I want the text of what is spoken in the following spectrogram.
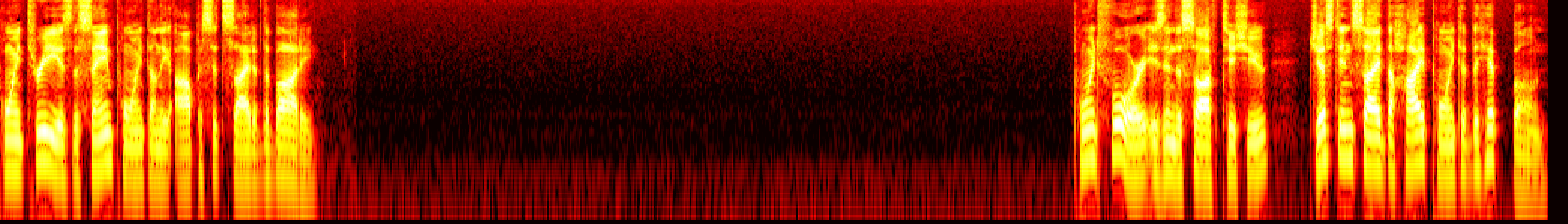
Point 3 is the same point on the opposite side of the body. Point 4 is in the soft tissue just inside the high point of the hip bone.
